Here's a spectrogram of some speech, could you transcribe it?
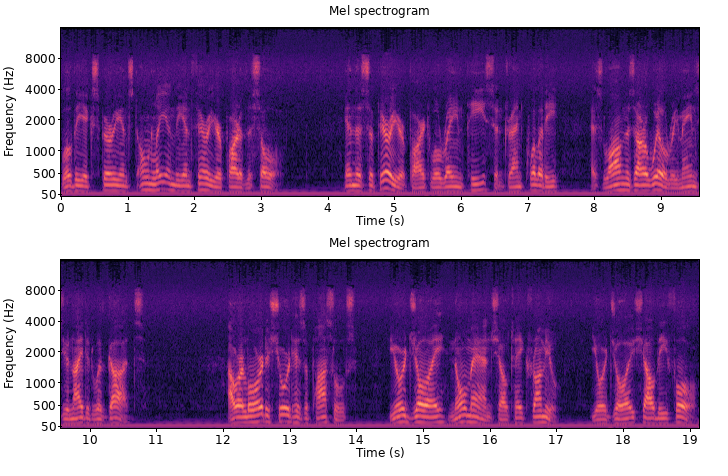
will be experienced only in the inferior part of the soul. In the superior part will reign peace and tranquillity as long as our will remains united with God's. Our Lord assured his apostles, Your joy no man shall take from you, your joy shall be full.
